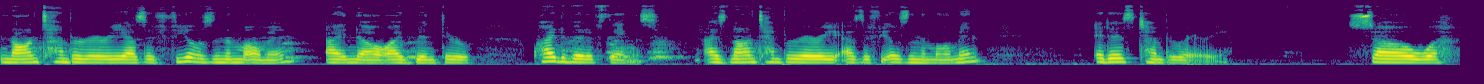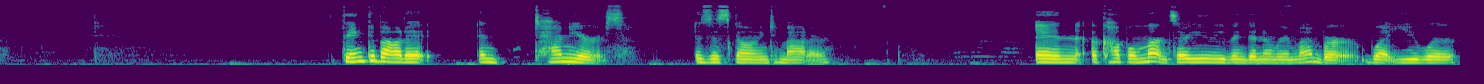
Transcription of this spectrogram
non temporary as it feels in the moment, I know I've been through quite a bit of things. As non temporary as it feels in the moment, it is temporary. So think about it in 10 years. Is this going to matter? In a couple months, are you even going to remember what you were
